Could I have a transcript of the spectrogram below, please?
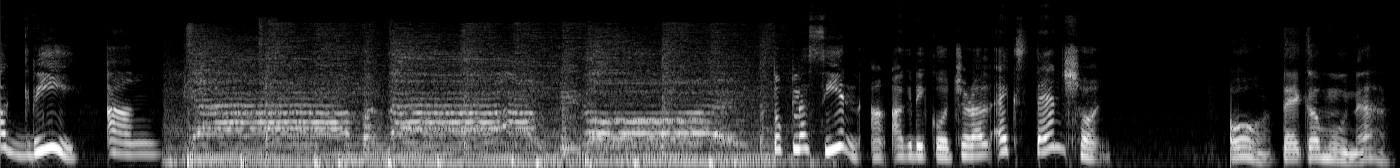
agree ang tuklasin ang agricultural extension. Oh, teka muna.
